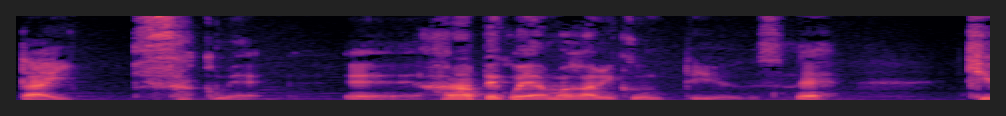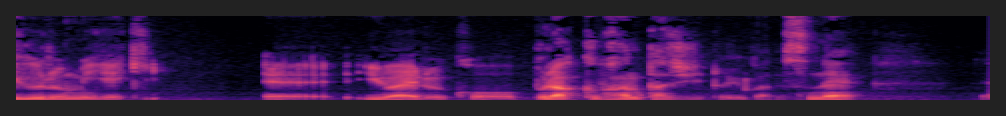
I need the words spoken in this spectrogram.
第一作目、えー腹ペコ山上くんっていうですね、着ぐるみ劇、えーいわゆるこう、ブラックファンタジーというかですね、え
